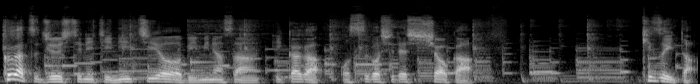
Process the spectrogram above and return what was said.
9月17日日曜日皆さんいかがお過ごしでしょうか？気づいた？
